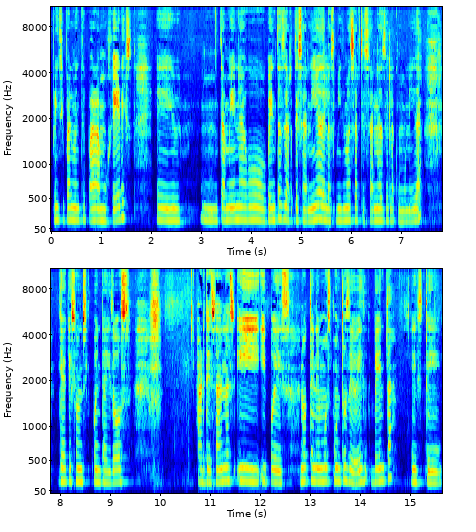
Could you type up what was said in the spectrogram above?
principalmente para mujeres. Eh, también hago ventas de artesanía de las mismas artesanas de la comunidad, ya que son 52 artesanas y, y pues no tenemos puntos de venta. Este,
